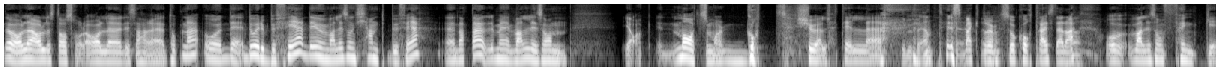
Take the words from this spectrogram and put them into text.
Det er alle, alle statsråder og alle disse her eh, toppene. Og det, da er det buffé. Det er jo en veldig sånn kjent buffé, eh, dette. Med veldig sånn ja, mat som har gått sjøl til, eh, til Spektrum. Så kortreist er det. Og veldig sånn funky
